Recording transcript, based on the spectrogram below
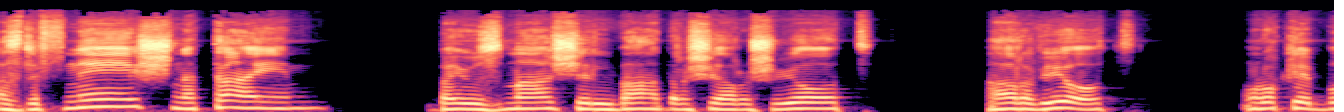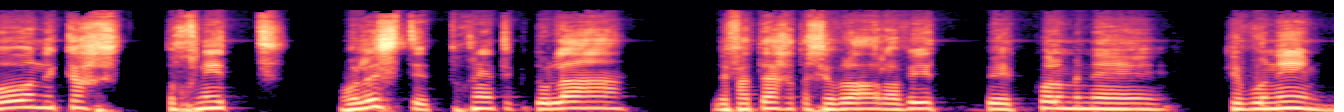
אז לפני שנתיים, ביוזמה של ועד ראשי הרשויות הערביות, אמרו, אוקיי, בואו ניקח תוכנית הוליסטית, תוכנית גדולה, לפתח את החברה הערבית בכל מיני כיוונים.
